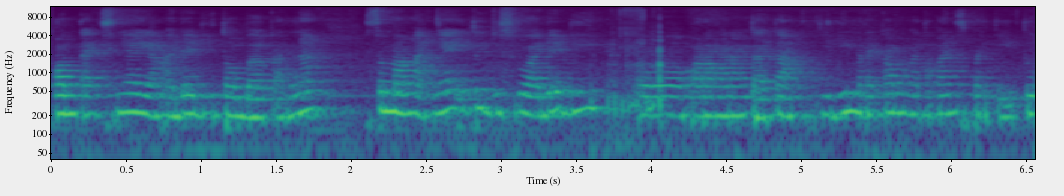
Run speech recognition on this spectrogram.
konteksnya yang ada di Toba karena semangatnya itu justru ada di eh, orang-orang Batak. Jadi mereka mengatakan seperti itu.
